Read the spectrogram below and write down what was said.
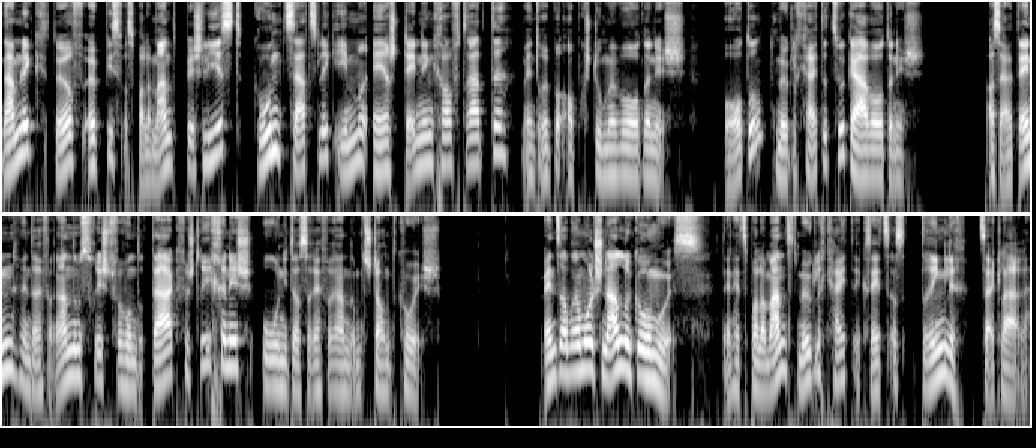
Nämlich darf etwas, was das Parlament beschließt, grundsätzlich immer erst dann in Kraft treten, wenn darüber abgestimmt worden ist oder die Möglichkeit dazu gegeben worden ist. Also auch dann, wenn die Referendumsfrist von 100 Tagen verstrichen ist, ohne dass ein Referendum zustande gekommen ist. Wenn es aber einmal schneller gehen muss, dann hat das Parlament die Möglichkeit, ein Gesetz als dringlich zu erklären.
